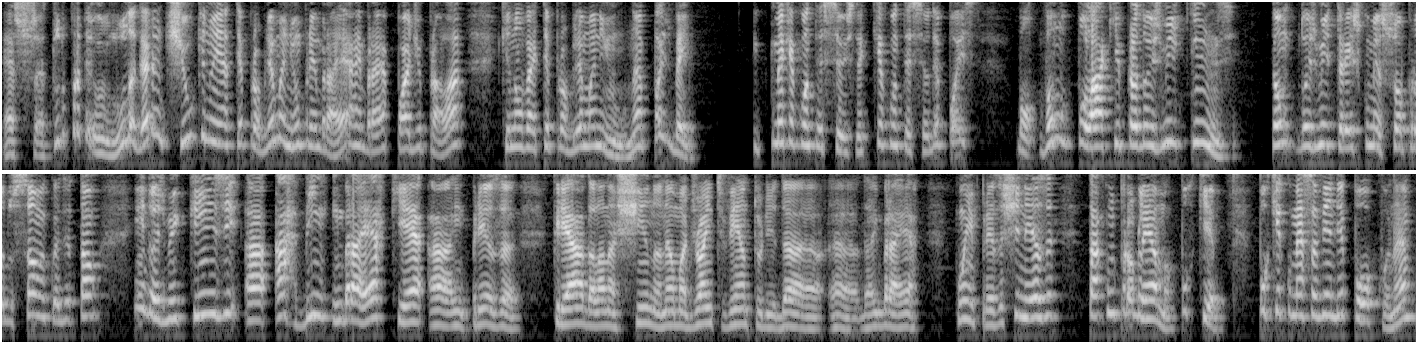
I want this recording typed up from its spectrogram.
É, é tudo prote... O Lula garantiu que não ia ter problema nenhum para a Embraer, a Embraer pode ir para lá, que não vai ter problema nenhum. Né? Pois bem, e como é que aconteceu isso daqui? O que aconteceu depois? Bom, vamos pular aqui para 2015. Então, 2003 começou a produção e coisa e tal. Em 2015, a Arbin Embraer, que é a empresa criada lá na China, né, uma joint venture da, uh, da Embraer com a empresa chinesa, está com problema. Por quê? Porque começa a vender pouco, né?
